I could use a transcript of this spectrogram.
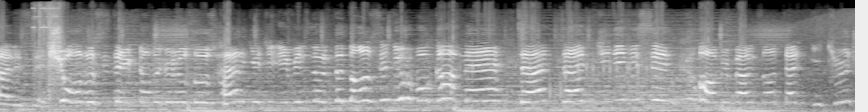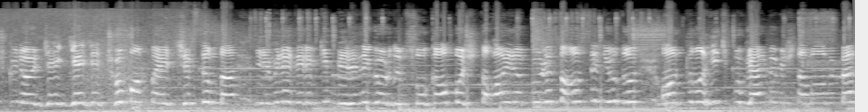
mahallesi. Şu anı siz de ekranda görüyorsunuz. Her gece evimin önünde dans ediyorum Okan ne? Sen sen ciddi misin? Abi ben zaten 2-3 gün önce gece çöp atmaya çıktım da yemin ederim ki birini gördüm sokağın başında aynen böyle dans ediyordu. Aklıma hiç bu gelmemişti ama abi ben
